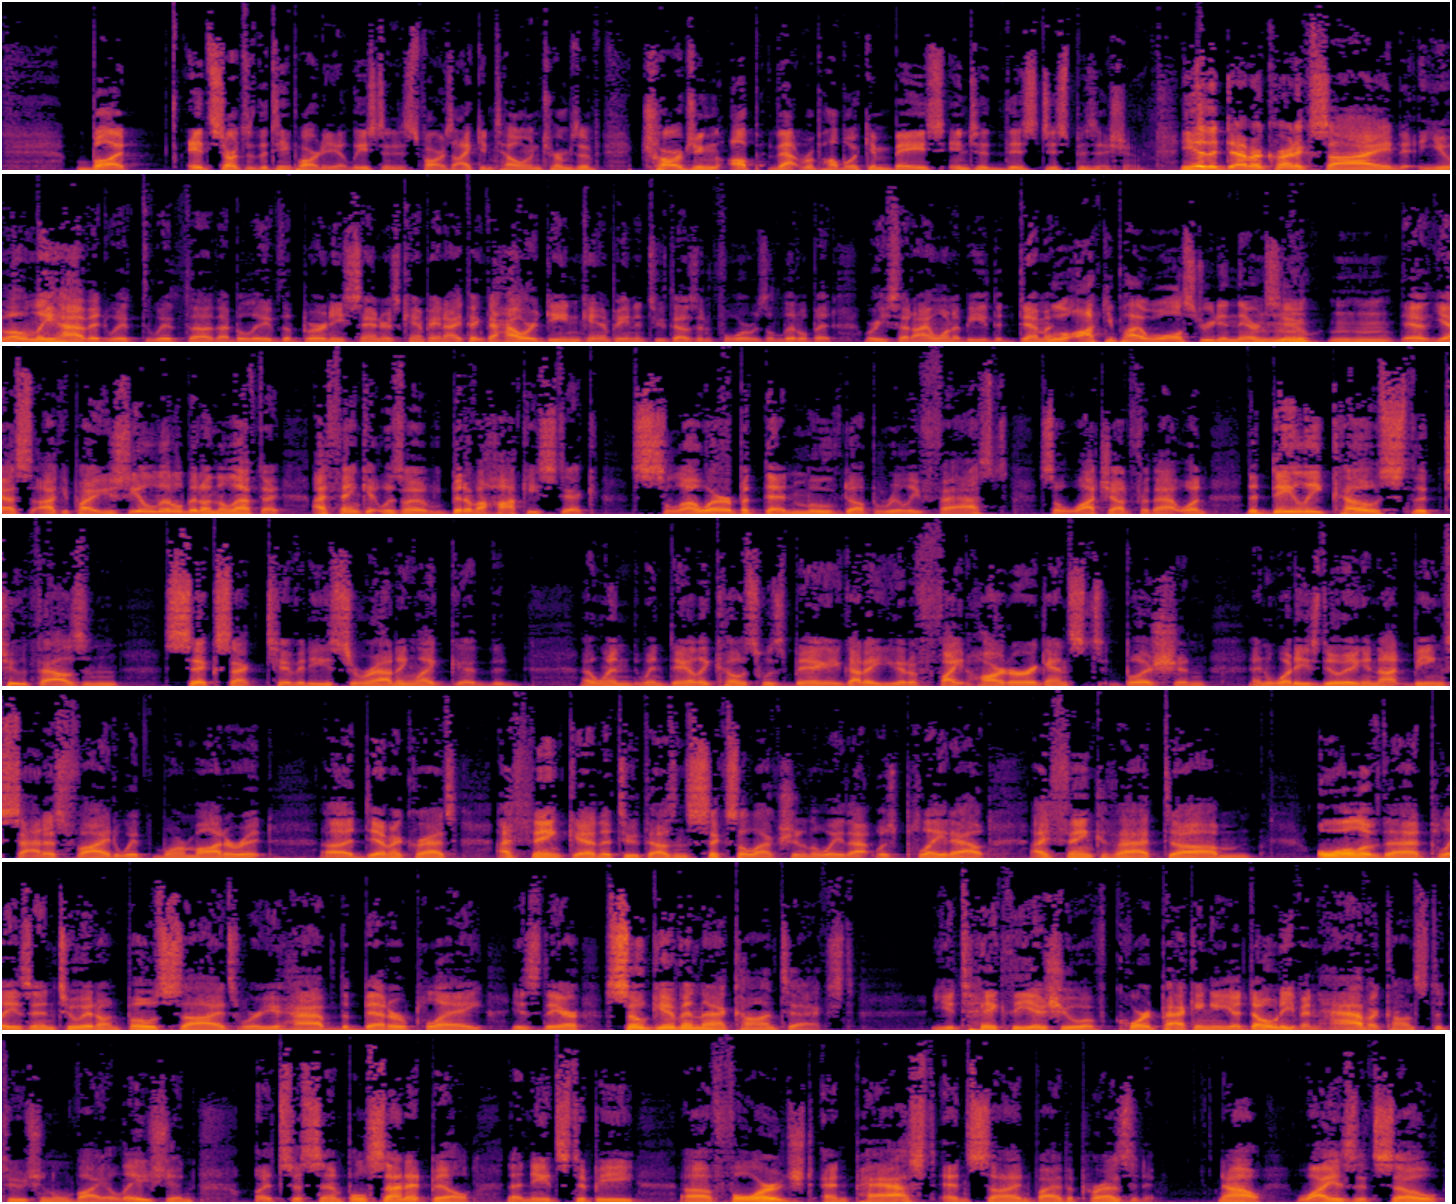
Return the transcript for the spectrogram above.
But it starts with the Tea Party, at least as far as I can tell, in terms of charging up that Republican base into this disposition. Yeah, the Democratic side, you only have it with with uh, I believe the Bernie Sanders campaign. I think the Howard Dean campaign in 2004 was a little bit where he said, "I want to be the Democrat." Will Occupy Wall Street in there mm-hmm, too. Mm-hmm. Uh, yes, Occupy. You see a little bit on the left. I I think it was a bit of a hockey stick, slower, but then moved up really fast. So watch out for that one. The Daily Kos, the 2000- six activities surrounding like uh, the, uh, when when Daily Kos was big. You got to you got to fight harder against Bush and and what he's doing, and not being satisfied with more moderate. Uh, Democrats. I think uh, the 2006 election and the way that was played out, I think that um, all of that plays into it on both sides where you have the better play is there. So, given that context, you take the issue of court packing and you don't even have a constitutional violation. It's a simple Senate bill that needs to be uh, forged and passed and signed by the president. Now, why is it so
